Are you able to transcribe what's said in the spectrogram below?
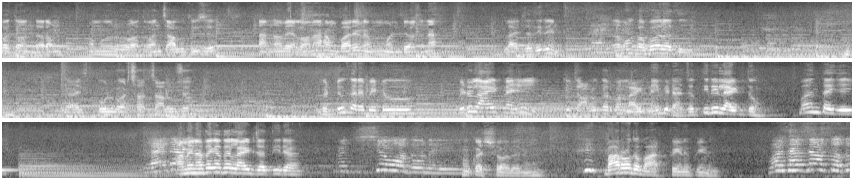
ઉપર તો અંધારામ અમે રોધવાનું ચાલુ થયું છે. તાનો વહેલો ના સંભાળે ને અમે મંડ્યો છે ના. લાઈટ જતી રહી ને? તમને ખબર હતી? ગાઈસ ફૂલ વરસાદ ચાલુ છે. ગड्डू કરે બેટું. બેટું લાઈટ નહીં. તું ચાલુ કર પણ લાઈટ નહીં બેટા. જતી રહી લાઈટ તો. બંધ થઈ ગઈ. અમે નતા કહેતા લાઈટ જતી રહે. વાંધો હું કશો હતો નહીં. બાર હતો બાર પીણ પીણ. વરસાદ ના આવતો હતો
